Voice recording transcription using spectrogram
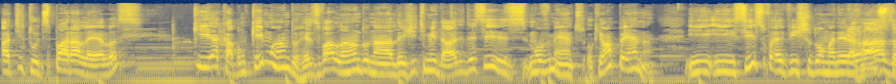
atitudes paralelas que acabam queimando, resvalando na legitimidade desses movimentos, o que é uma pena. E, e se isso é visto de uma maneira Eu rasa,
